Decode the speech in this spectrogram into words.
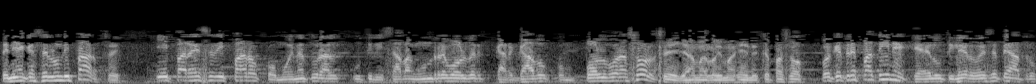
tenía que hacerle un disparo. Sí. Y para ese disparo, como es natural, utilizaban un revólver cargado con pólvora sola. Sí, ya me lo imagino. ¿Y ¿Qué pasó? Porque Tres Patines, que es el utilero de ese teatro,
